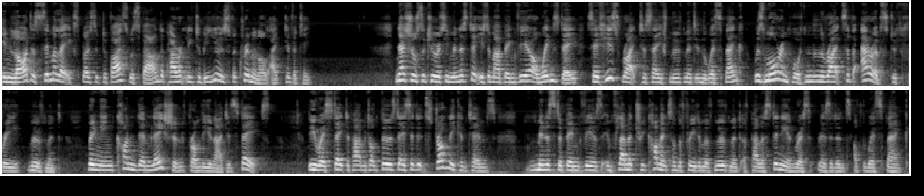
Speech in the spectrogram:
In Lod, a similar explosive device was found, apparently to be used for criminal activity. National Security Minister Itamar Ben-Gvir on Wednesday said his right to safe movement in the West Bank was more important than the rights of Arabs to free movement, bringing condemnation from the United States. The US State Department on Thursday said it strongly condemns Minister Ben-Gvir's inflammatory comments on the freedom of movement of Palestinian res- residents of the West Bank.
